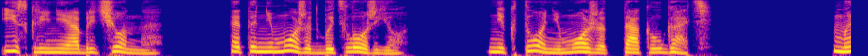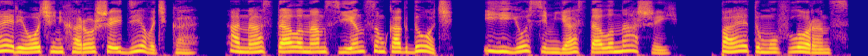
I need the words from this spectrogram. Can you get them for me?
искренне и обреченно. Это не может быть ложью. Никто не может так лгать. Мэри очень хорошая девочка. Она стала нам с Йенсом как дочь, и ее семья стала нашей. Поэтому, Флоренс,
